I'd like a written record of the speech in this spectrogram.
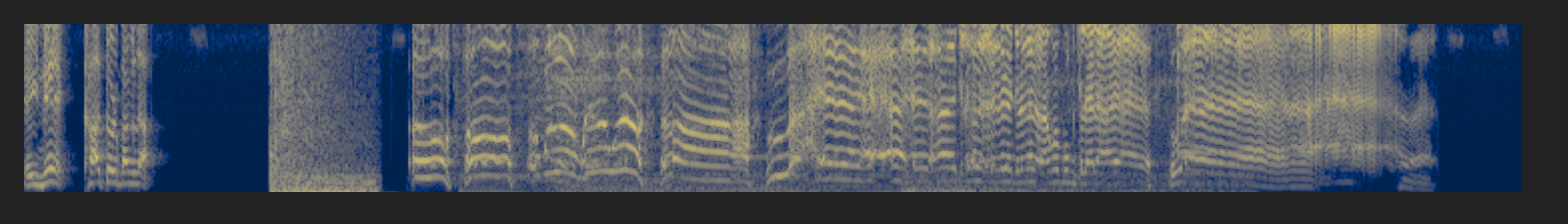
এই নে খা তোর বাংলা আমার বুক চলে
